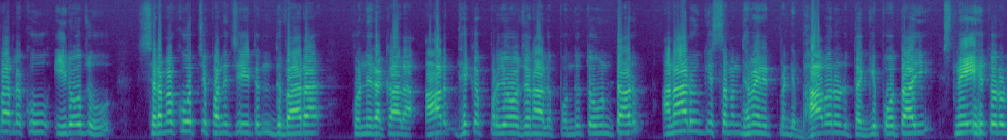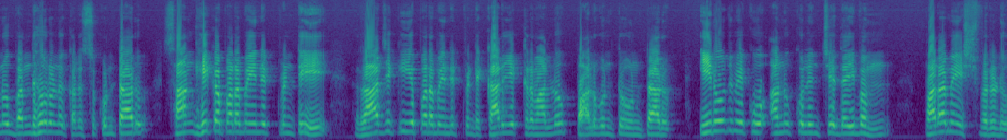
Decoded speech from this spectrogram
వాళ్ళకు ఈరోజు శ్రమకూర్చి పనిచేయటం ద్వారా కొన్ని రకాల ఆర్థిక ప్రయోజనాలు పొందుతూ ఉంటారు. అనారోగ్య సంబంధమైనటువంటి భావనలు తగ్గిపోతాయి. స్నేహితులను బంధువులను కలుసుకుంటారు. సాంఘిక పరమైనటువంటి రాజకీయ పరమైనటువంటి కార్యక్రమాల్లో పాల్గొంటూ ఉంటారు. ఈరోజు మీకు అనుకూలించే దైవం పరమేశ్వరుడు.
